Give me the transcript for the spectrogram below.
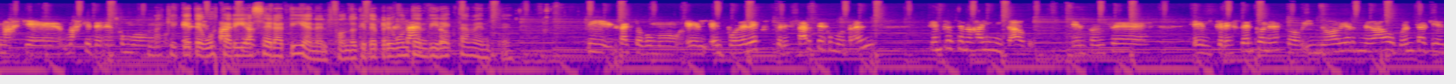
Más que, más que tener como... Más que qué te gustaría hacer a ti en el fondo, que te pregunten directamente. Sí, exacto, como el, el poder expresarte como tal siempre se nos ha limitado. Entonces, el crecer con eso y no haberme dado cuenta que,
